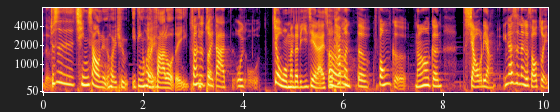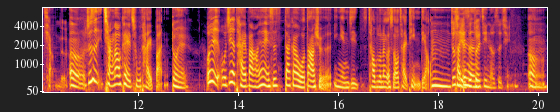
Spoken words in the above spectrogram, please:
的，就是青少女会去一定会 follow 的一算是最大。我我就我们的理解来说，嗯、他们的风格，然后跟销量应该是那个时候最强的。嗯，就是强到可以出台版。对，而且我记得台版好像也是大概我大学一年级差不多那个时候才停掉。嗯，就是也是最近的事情。嗯。嗯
